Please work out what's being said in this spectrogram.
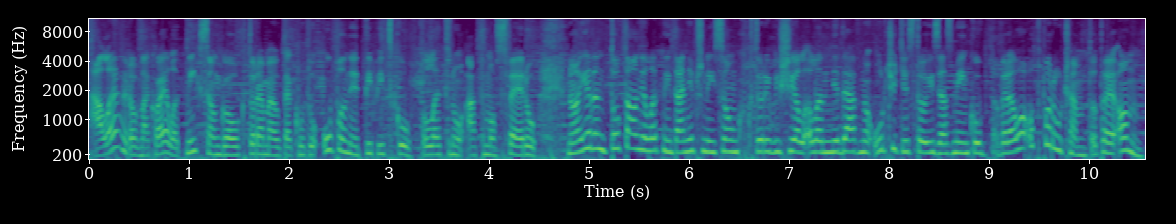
ale rovnako aj letných songov, ktoré majú takúto úplne typickú letnú atmosféru. No a jeden totálne letný tanečný song, ktorý vyšiel len nedávno, určite stojí za zmienku. Vrelo odporúčam, toto je on.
